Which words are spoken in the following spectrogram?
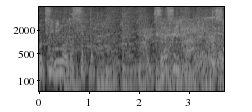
動追尾モードセット。スラッシュリッパー発射。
